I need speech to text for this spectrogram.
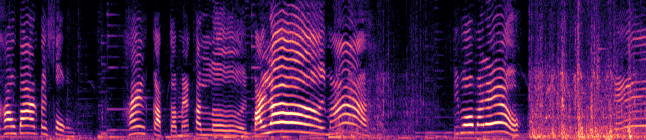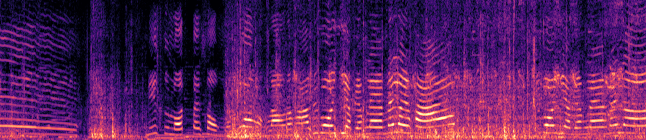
เข้าบ้านไปส่ง ให้กับตาแม็กกันเลย ไปเลยมาพี่โบมาเร็วเย้นี่คือรถไปส่งมะม่วงของเรานะคะ พี่โบเหยียบแรงๆได้เลยครับพี่โบเหยียบแรงๆได้เลย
